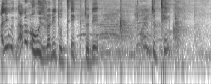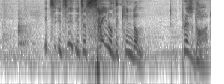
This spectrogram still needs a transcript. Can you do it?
Are you? I don't know who is ready to take today. Ready to take. It's it's a, it's a sign of the kingdom. Praise God.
